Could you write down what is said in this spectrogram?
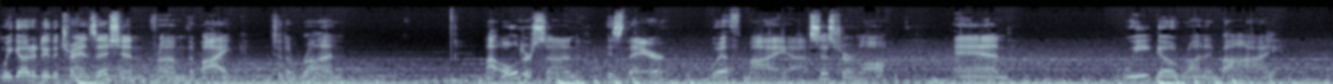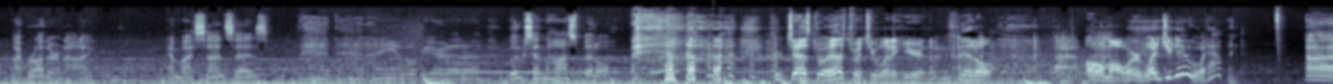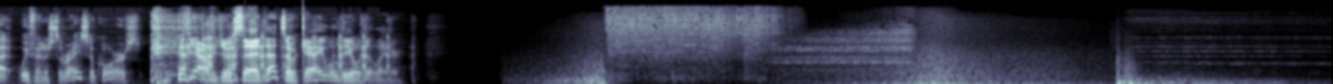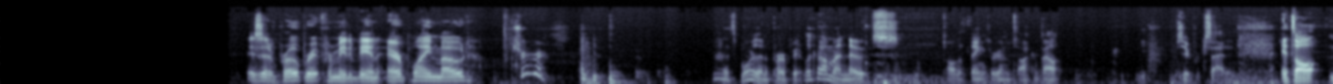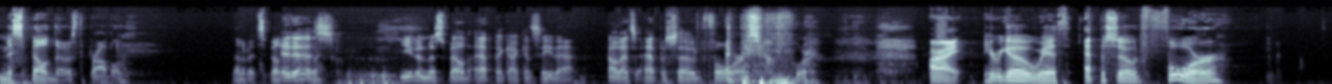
We go to do the transition from the bike to the run. My older son is there with my uh, sister in law, and we go running by, my brother and I, and my son says, Dad, Dad, hey, I'm over here. Uh, Luke's in the hospital. just just what you want to hear in the middle. Oh my word! What did you do? What happened? Uh, we finished the race, of course. yeah, we just said that's okay. We'll deal with it later. Is it appropriate for me to be in airplane mode? Sure. That's more than appropriate. Look at all my notes, all the things we're going to talk about. I'm super excited. It's all misspelled though. Is the problem? None of it's spelled. It correctly. is. Even misspelled epic. I can see that. Oh, that's episode four. Episode four. All right, here we go with episode four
